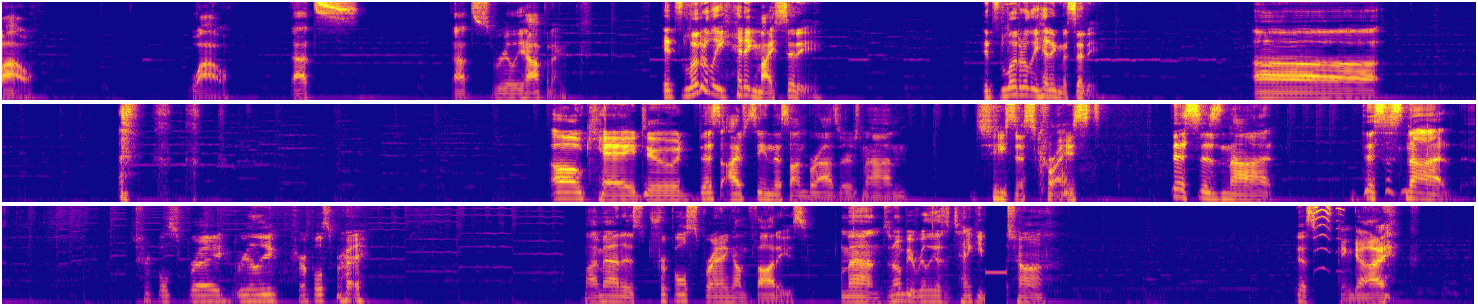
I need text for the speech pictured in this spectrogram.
Wow. Wow. That's that's really happening. It's literally hitting my city. It's literally hitting the city. Uh Okay, dude. This I've seen this on browsers, man. Jesus Christ. This is not This is not Triple spray, really? Triple spray? My man is triple spraying on thoughties. Man, Zenobia really is a tanky bitch, huh? This fucking guy.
